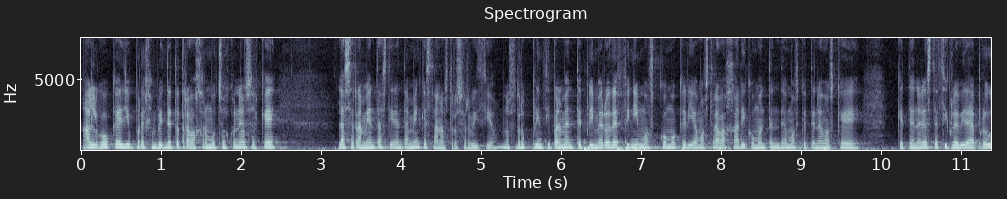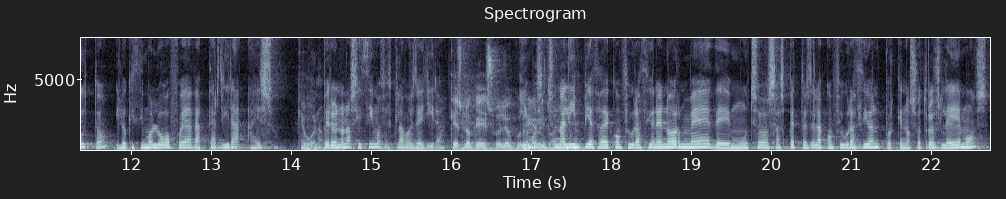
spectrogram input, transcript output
algo que yo, por ejemplo, intento trabajar muchos con ellos es que las herramientas tienen también que estar a nuestro servicio. Nosotros principalmente primero definimos cómo queríamos trabajar y cómo entendemos que tenemos que, que, tener este ciclo de vida de producto y lo que hicimos luego fue adaptar Gira a eso. Qué bueno. Pero no nos hicimos esclavos de Gira. ¿Qué es lo que suele ocurrir? Y hemos hecho una limpieza de configuración enorme de muchos aspectos de la configuración porque nosotros leemos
